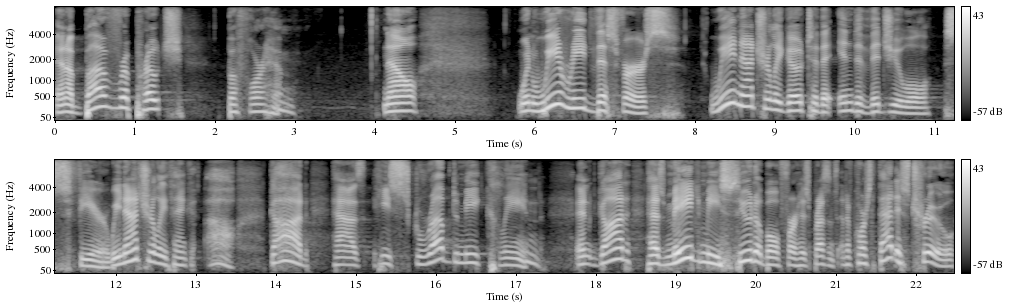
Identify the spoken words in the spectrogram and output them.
and above reproach before Him. Now, when we read this verse, we naturally go to the individual sphere. We naturally think, oh, God has, He scrubbed me clean. And God has made me suitable for His presence. And of course, that is true.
